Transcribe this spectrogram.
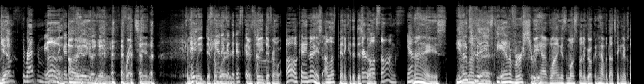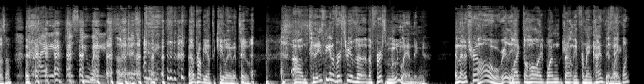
yeah. Don't threaten me with a good time. Oh, yeah, yeah, yeah. Threaten. Complete different Panic word. at the Disco Complete song. different. word. Oh, okay, nice. I love Panic at the Disco. They're all songs. Yeah. nice. You I know, love today that. is the anniversary. Do you have lying is the most fun a girl can have without taking her clothes off? I just you wait. Okay. Just you wait. That'll probably have tequila in it too. um, today's the anniversary of the, the first moon landing. Isn't that a trip? Oh, really? Like the whole like one giant leap for mankind thing. The like, fake one?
